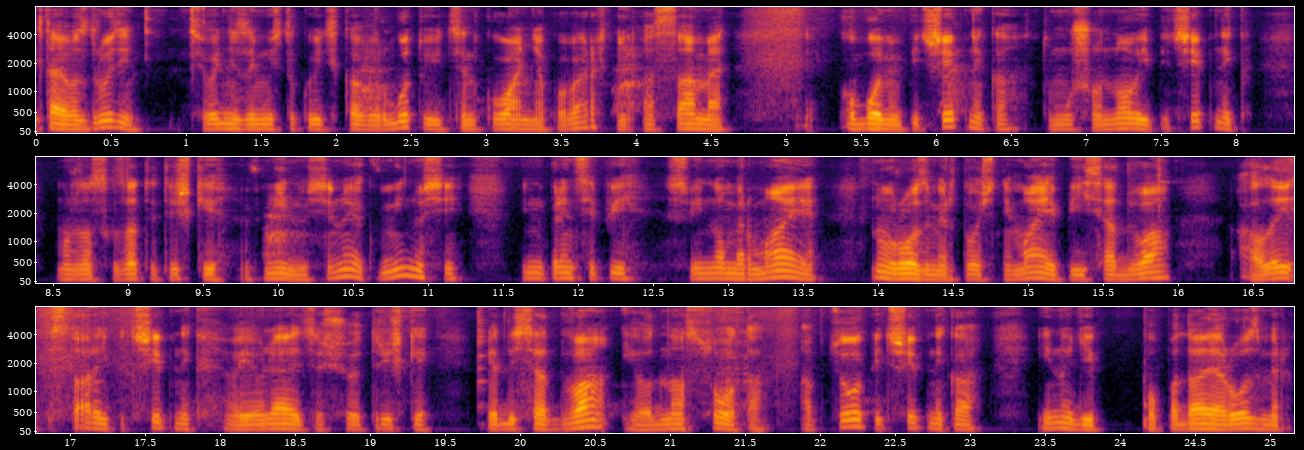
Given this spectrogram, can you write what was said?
Вітаю вас, друзі! Сьогодні займусь такою цікавою роботою цинкування поверхні, а саме обойми підшипника, тому що новий підшипник, можна сказати, трішки в мінусі. Ну, як в мінусі, він, в принципі, свій номер має, ну, розмір точний має 52, але старий підшипник виявляється, що трішки 52 і 1 сота. А в цього підшипника іноді попадає розмір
